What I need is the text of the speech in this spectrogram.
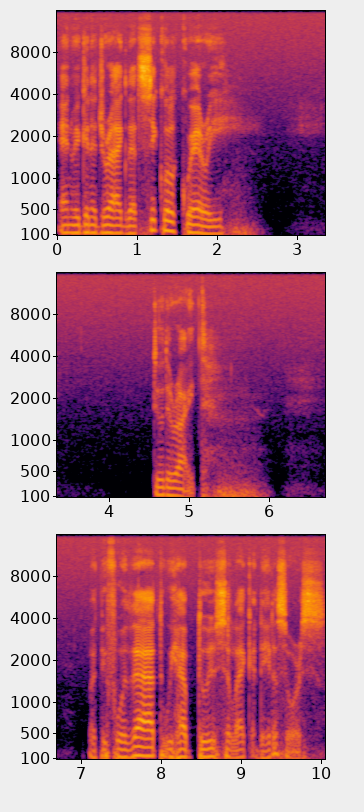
And we're going to drag that SQL query to the right. But before that, we have to select a data source.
